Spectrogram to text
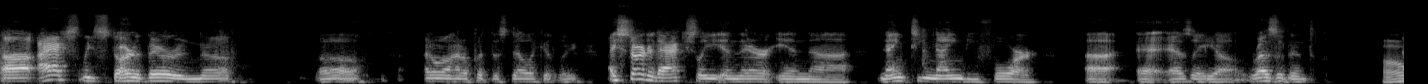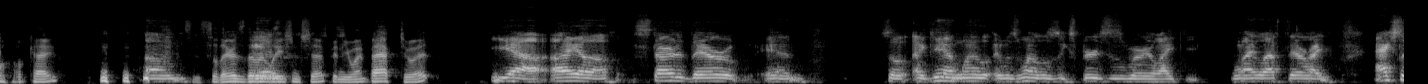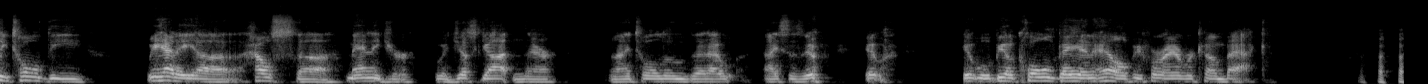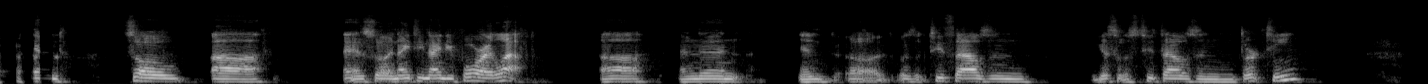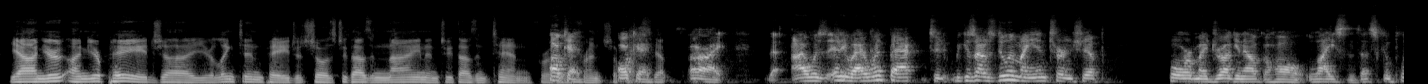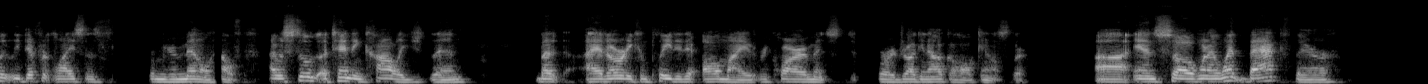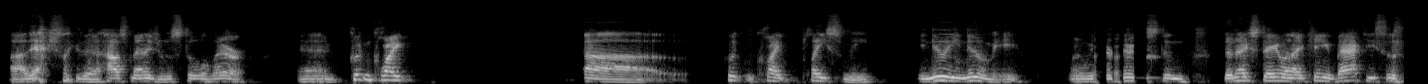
Uh, I actually started there in, uh, uh, I don't know how to put this delicately. I started actually in there in 1994 uh, uh, as a uh, resident. Oh, okay. um, so there's the and, relationship, and you went back to it. Yeah, I uh, started there, and so again, one of, it was one of those experiences where like when I left there, I actually told the we had a uh, house uh, manager who had just gotten there, and I told him that I I says it it it will be a cold day in hell before I ever come back. and so uh, and so in 1994 I left, uh, and then in uh, was it 2000? I guess it was 2013. Yeah, on your on your page, uh, your LinkedIn page, it shows 2009 and 2010 for okay. French. Okay. Yep. All right. I was anyway. I went back to because I was doing my internship for my drug and alcohol license. That's a completely different license from your mental health. I was still attending college then, but I had already completed all my requirements for a drug and alcohol counselor. Uh, and so when I went back there, uh, they actually the house manager was still there, and couldn't quite uh, couldn't quite place me. He knew he knew me when we introduced, and the next day when I came back, he says,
